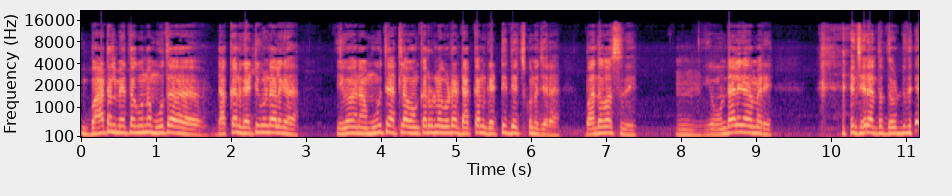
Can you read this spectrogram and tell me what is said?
బాటలు మెత్తగా ఉన్న మూత డక్కను గట్టిగా ఉండాలి కదా ఇగో నా మూతి అట్లా వంకరున్నా కూడా డక్కను గట్టి తెచ్చుకున్నా జర. బందవస్తుంది ఇక ఉండాలి కదా మరి. జర అంత దొడ్డుదే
